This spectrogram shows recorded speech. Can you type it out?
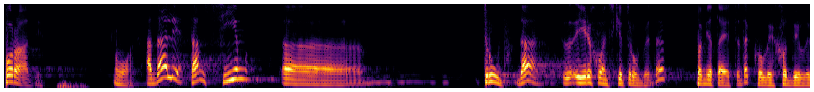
поради. От. А далі там сім е, труб, да? ірихонські труби. Да? Пам'ятаєте, да? коли ходили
